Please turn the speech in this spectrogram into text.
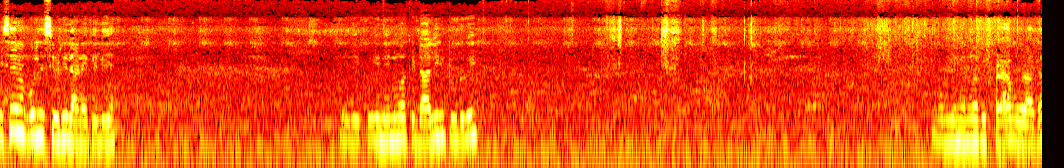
इसे मैं बोली सीढ़ी लाने के लिए। ये देखो, ये नेनुआ की डाली ही टूट गई। और ये नेनुआ भी खराब हो रहा था।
